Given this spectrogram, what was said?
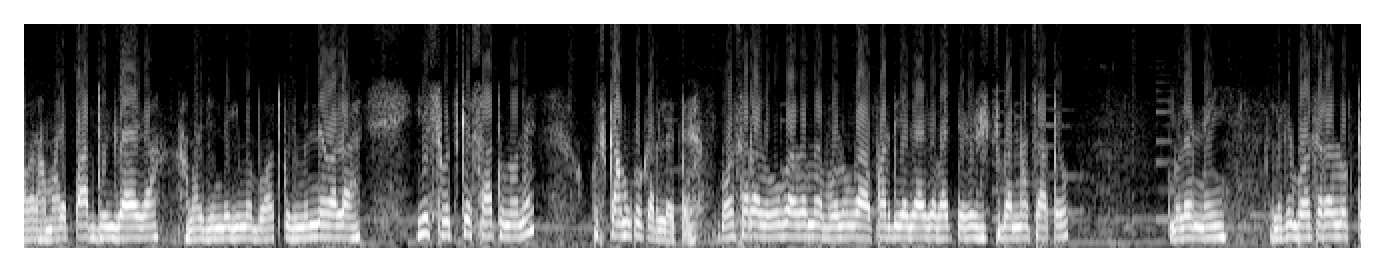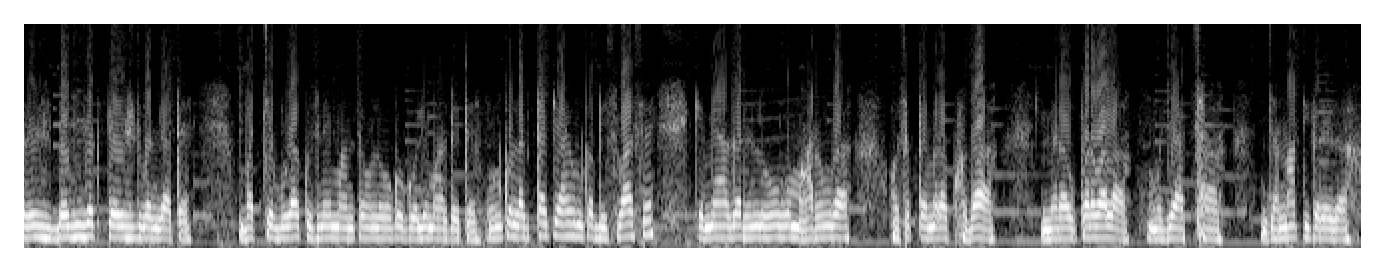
और हमारे पाप धुल जाएगा, हमारी ज़िंदगी में बहुत कुछ मिलने वाला है। ये सोच के साथ उन्होंने उस काम को कर लेते हैं। बहुत सारा लोगों को अगर मैं बोलूँगा, ऑफ़र दिया जाएगा, भाई टेररिस्ट बनना चाहते हो? बोले, नहीं लेकिन बहुत सारे लोग टेररिस्ट बेझिझक टेररिस्ट बन जाते हैं। बच्चे, बूढ़ा कुछ नहीं मानते, उन लोगों को गोली मार देते हैं। उनको लगता क्या है, उनका विश्वास है कि मैं अगर इन लोगों को मारूँगा, हो सकता है मेरा खुदा, मेरा ऊपर वाला मुझे अच्छा जन्नाती करेगा,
